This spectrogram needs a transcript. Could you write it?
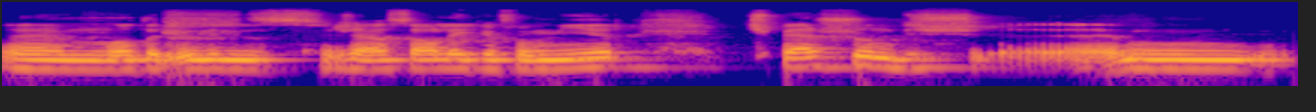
Ähm, oder das ist auch das Anliegen von mir. Die Sperrstunde ist ähm,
